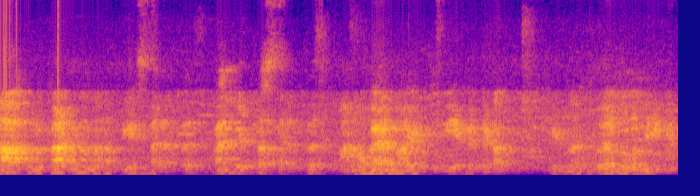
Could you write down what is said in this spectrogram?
ആ ഉദ്ഘാടനം നടത്തിയ സ്ഥലത്ത് കൽവിട്ട സ്ഥലത്ത് മനോഹരമായ പുതിയ കെട്ടിടം ഇന്ന് ഉയർന്നു വന്നിരിക്കുന്നു.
